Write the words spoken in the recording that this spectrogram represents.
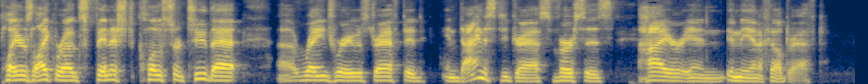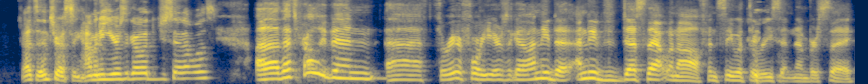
players like Ruggs finished closer to that uh, range where he was drafted in dynasty drafts versus higher in in the NFL draft. That's interesting. How many years ago did you say that was? Uh, that's probably been uh, three or four years ago. I need to I need to dust that one off and see what the recent numbers say.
